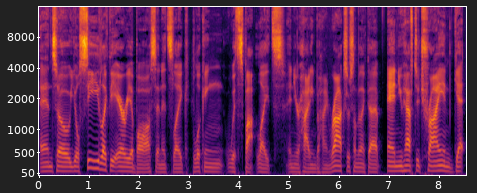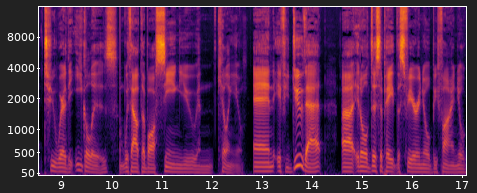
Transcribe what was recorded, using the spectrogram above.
And so you'll see like the area boss, and it's like looking with spotlights, and you're hiding behind rocks or something like that. And you have to try and get to where the eagle is without the boss seeing you and killing you. And if you do that, uh, it'll dissipate the sphere and you'll be fine. You'll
